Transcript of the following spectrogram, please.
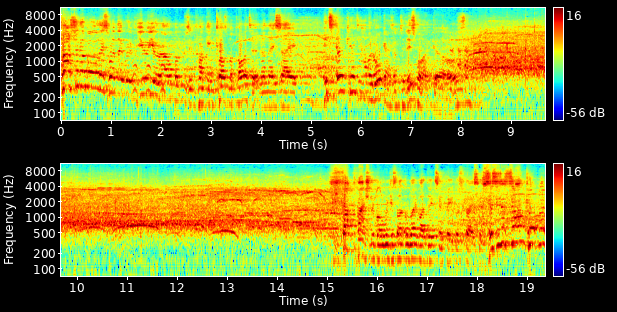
Fashionable is when they review your albums in fucking Cosmopolitan and they say, it's okay to have an orgasm to this one, girls. Fuck fashionable, we just like to wave our dicks in people's faces. This is a song called No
